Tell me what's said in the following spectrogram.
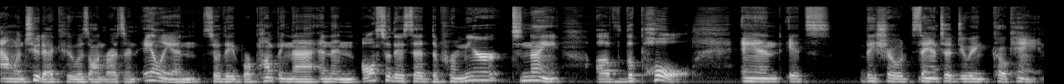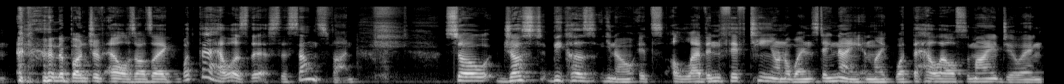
Alan Tudyk, who was on Resident Alien. So they were pumping that. And then also they said the premiere tonight of The Pole. And it's they showed Santa doing cocaine and a bunch of elves. I was like, what the hell is this? This sounds fun. So just because, you know, it's 11:15 on a Wednesday night and like what the hell else am I doing?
